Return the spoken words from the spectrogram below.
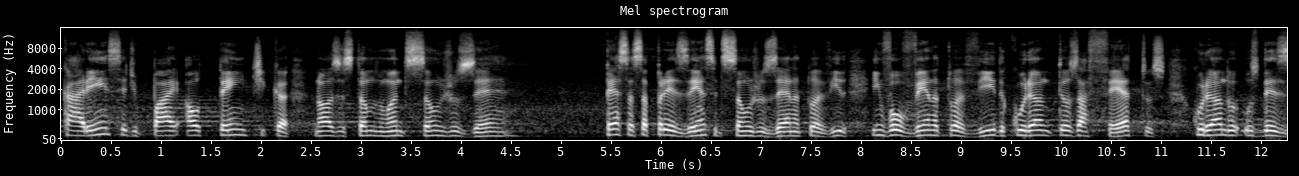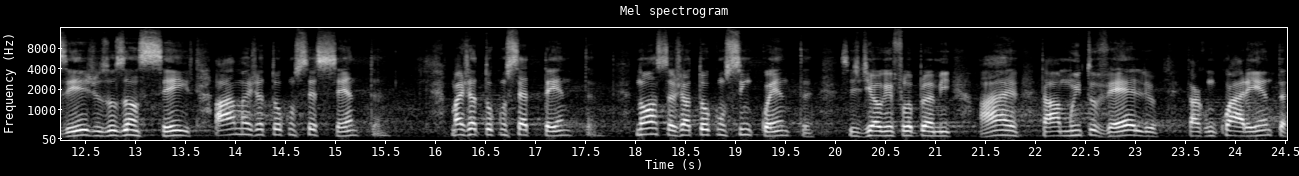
carência de pai autêntica. Nós estamos no ano de São José. Peça essa presença de São José na tua vida, envolvendo a tua vida, curando teus afetos, curando os desejos, os anseios. Ah, mas já estou com 60, mas já estou com 70. Nossa, eu já estou com 50. Esses dias alguém falou para mim, ah, estava muito velho, estava com 40,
